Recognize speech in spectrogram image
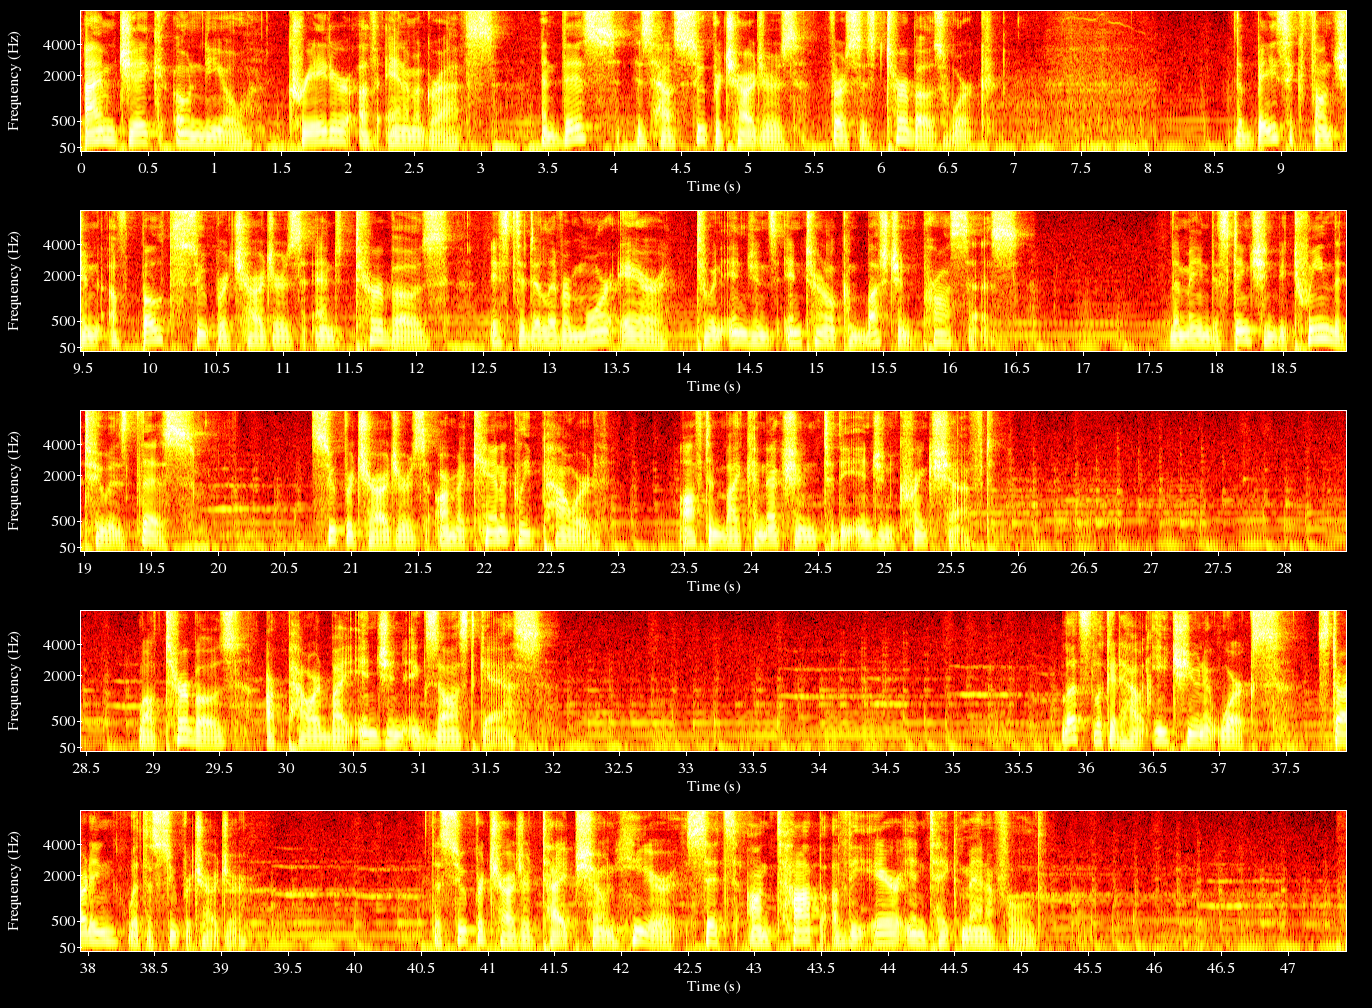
I'm Jake O'Neill, creator of Animagraphs, and this is how superchargers versus turbos work. The basic function of both superchargers and turbos is to deliver more air to an engine's internal combustion process. The main distinction between the two is this. Superchargers are mechanically powered, often by connection to the engine crankshaft, while turbos are powered by engine exhaust gas. Let's look at how each unit works, starting with the supercharger. The supercharger type shown here sits on top of the air intake manifold.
